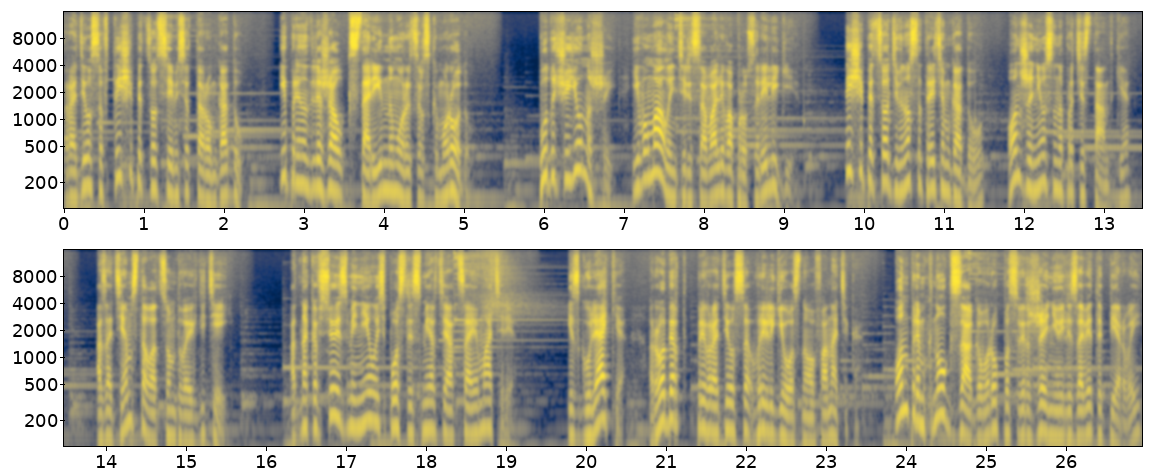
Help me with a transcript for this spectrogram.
родился в 1572 году и принадлежал к старинному рыцарскому роду. Будучи юношей, его мало интересовали вопросы религии. В 1593 году он женился на протестантке, а затем стал отцом двоих детей. Однако все изменилось после смерти отца и матери. Из гуляки Роберт превратился в религиозного фанатика – он примкнул к заговору по свержению Елизаветы I,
